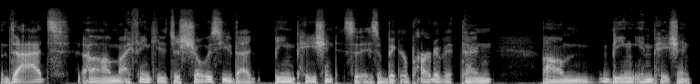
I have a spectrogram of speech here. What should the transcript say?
that um, I think it just shows you that being patient is, is a bigger part of it than um, being impatient.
